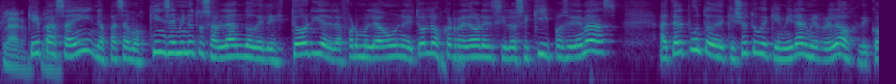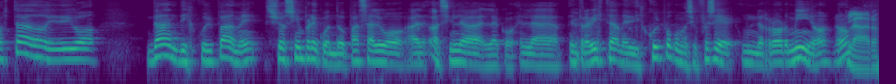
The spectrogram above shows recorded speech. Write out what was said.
Claro. ¿Qué claro. pasa ahí? Nos pasamos 15 minutos hablando de la historia de la Fórmula 1, de todos los corredores y los equipos y demás, a tal punto de que yo tuve que mirar mi reloj de costado y digo, Dan, discúlpame, yo siempre cuando pasa algo así en la, la co- en la entrevista me disculpo como si fuese un error mío, ¿no? Claro,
